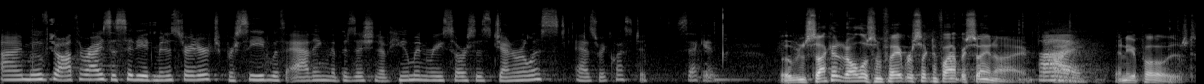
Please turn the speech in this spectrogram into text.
I move to authorize the city administrator to proceed with adding the position of human resources generalist as requested. Second. Moved and seconded, all those in favor signify by saying aye. Aye. Any opposed?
